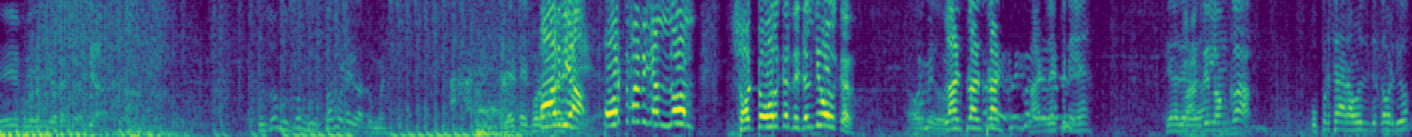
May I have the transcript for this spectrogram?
ए बे जरा घुसो घुसो घुसना पड़ेगा तुम्हें। मार दिया। पॉट मर गया लॉल शॉट पे वॉल कर दे जल्दी वॉल कर। और भी- plant plant plant plant wait पे नहीं है। दे रहा दे दे लॉन्ग का ऊपर से आ रहा है कवर दियो।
